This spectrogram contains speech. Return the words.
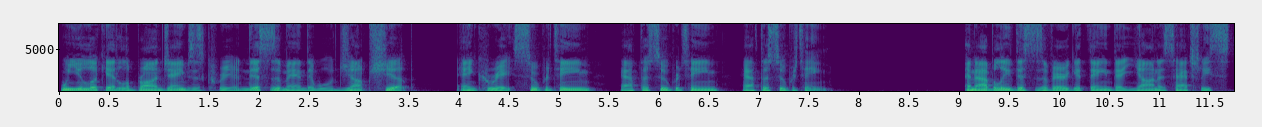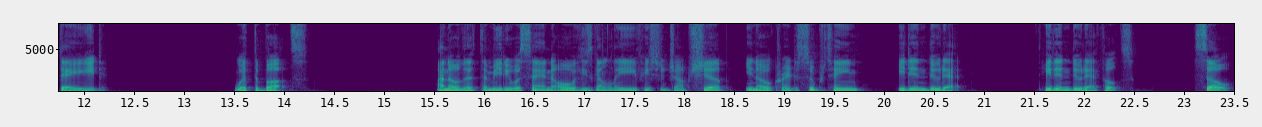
when you look at LeBron James's career, this is a man that will jump ship and create super team after super team after super team. And I believe this is a very good thing that Giannis actually stayed with the Bucks. I know that the media was saying, oh, he's going to leave. He should jump ship, you know, create a super team. He didn't do that. He didn't do that, folks. So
